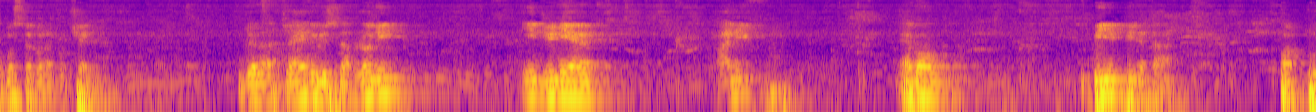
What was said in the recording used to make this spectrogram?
উপস্থাপনা করছেন। জনাব জাহেদুল ইসলাম রনি, ইঞ্জিনিয়ার হানিফ এবং বিএনপি নেতা পাপ্পু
